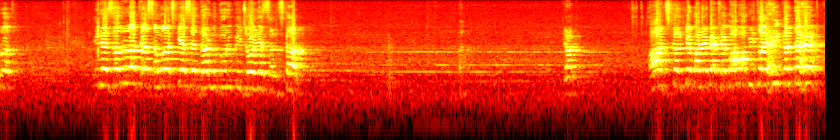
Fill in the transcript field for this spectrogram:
ज़रूरत। इन्हें ज़रूरत है समाज के ऐसे धर्म गुरु की जो इन्हें संस्कार। क्या? आजकल के बने बैठे बाबा भी तो यही करते हैं।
